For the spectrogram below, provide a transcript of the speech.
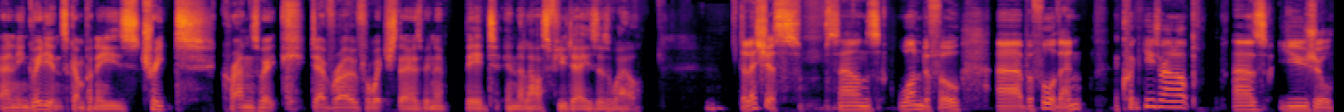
and ingredients companies: Treatt, Cranswick, Devro, for which there has been a bid in the last few days as well. Delicious. Sounds wonderful. Uh, before then, a quick news roundup as usual.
